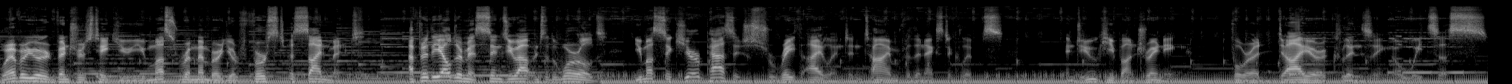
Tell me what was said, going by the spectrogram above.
wherever your adventures take you, you must remember your first assignment. After the Elder Mist sends you out into the world, you must secure passage to Wraith Island in time for the next eclipse. And do keep on training, for a dire cleansing awaits us.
